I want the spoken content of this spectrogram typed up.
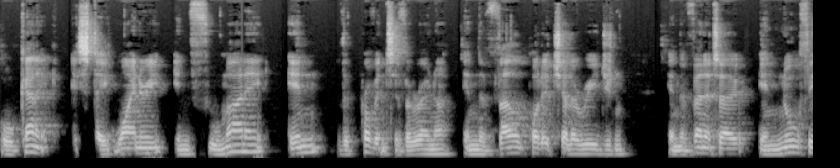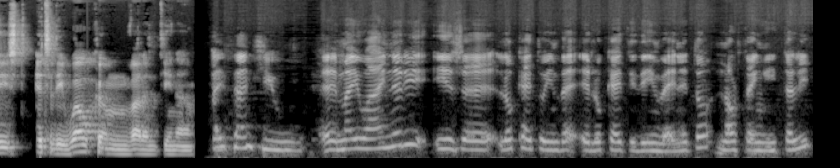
organic estate winery in Fumane in the province of Verona in the Valpolicella region in the Veneto in northeast Italy. Welcome, Valentina. I thank you. Uh, my winery is uh, located, in, uh, located in Veneto, northern Italy,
